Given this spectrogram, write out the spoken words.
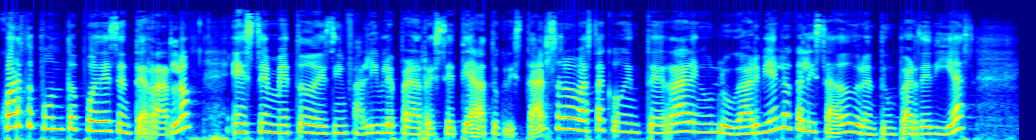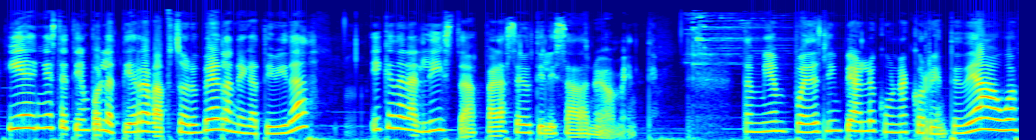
cuarto punto puedes enterrarlo. Este método es infalible para resetear a tu cristal. Solo basta con enterrar en un lugar bien localizado durante un par de días y en este tiempo la tierra va a absorber la negatividad y quedará lista para ser utilizada nuevamente. También puedes limpiarlo con una corriente de agua.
